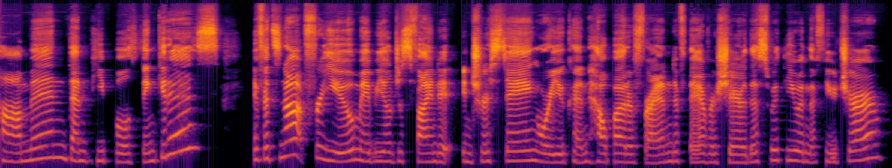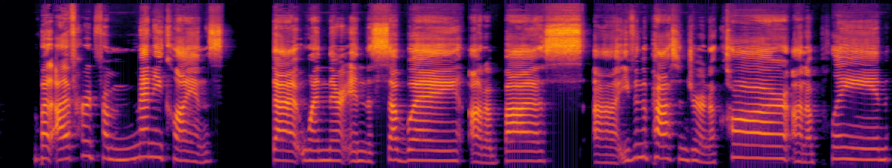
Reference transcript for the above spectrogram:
common than people think it is. If it's not for you, maybe you'll just find it interesting or you can help out a friend if they ever share this with you in the future. But I've heard from many clients that when they're in the subway, on a bus, uh, even the passenger in a car, on a plane,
